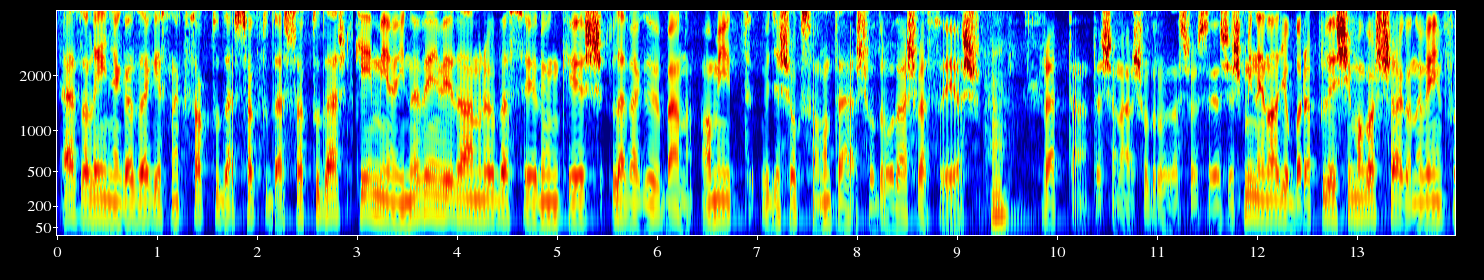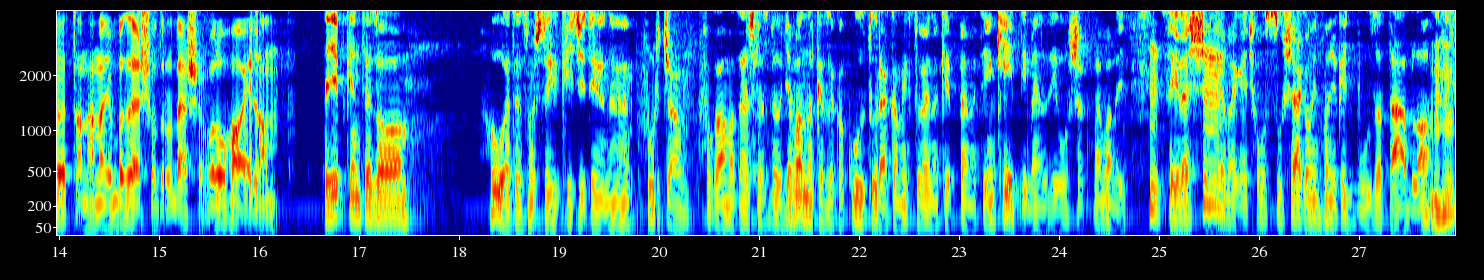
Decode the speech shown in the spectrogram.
ez a lényeg az egésznek, szaktudás, szaktudás, szaktudás. Kémiai növényvédelemről beszélünk, és levegőben, amit ugye sokszor mondta, elsodródás veszélyes. Hm. Rettenetesen elsodródás veszélyes. És minél nagyobb a repülési magasság a növény fölött, annál nagyobb az elsodródásra való hajlam. Egyébként ez a Hú, hát ez most egy kicsit ilyen furcsa fogalmazás lesz, de ugye vannak ezek a kultúrák, amik tulajdonképpen hát ilyen kétdimenziósak, mert van egy szélessége, meg egy hosszúsága, mint mondjuk egy búzatábla, uh-huh.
